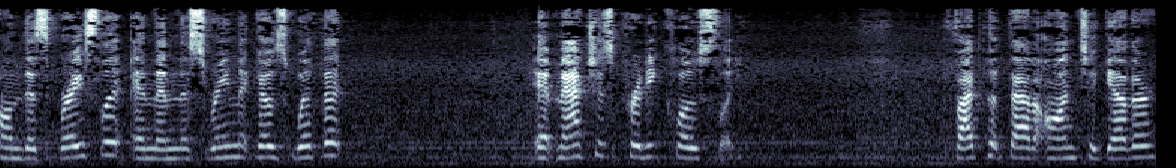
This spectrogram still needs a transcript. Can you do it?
on this bracelet and then this ring that goes with it. It matches pretty closely. If I put that on together,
